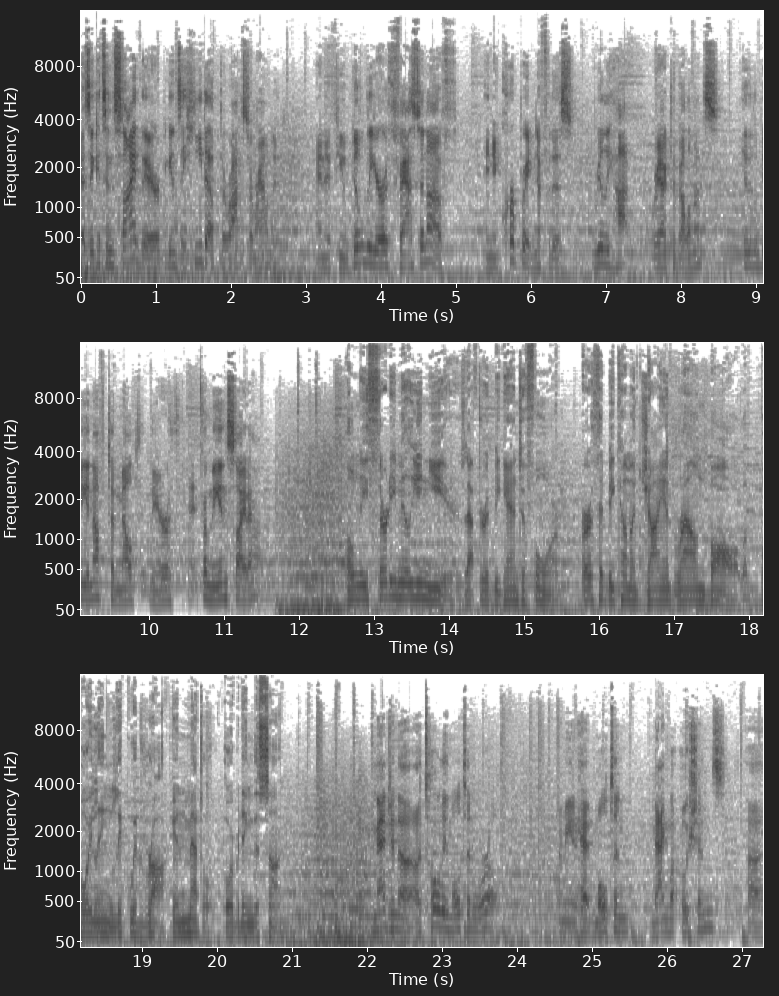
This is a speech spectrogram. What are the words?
As it gets inside there, it begins to heat up the rocks around it. And if you build the Earth fast enough and you incorporate enough of this really hot reactive elements, it'll be enough to melt the Earth from the inside out. Only 30 million years after it began to form, Earth had become a giant round ball of boiling liquid rock and metal orbiting the sun. Imagine a, a totally molten world. I mean, it had molten magma oceans, uh,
